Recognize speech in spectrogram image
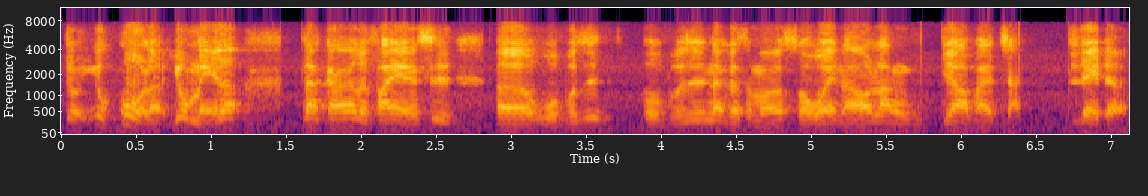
就又过了又没了。那刚刚的发言是，呃，我不是我不是那个什么守卫，然后让第二排讲之类的，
